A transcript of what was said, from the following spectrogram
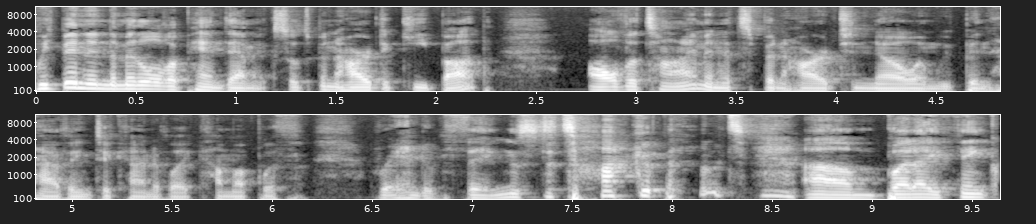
we've been in the middle of a pandemic, so it's been hard to keep up all the time, and it's been hard to know. And we've been having to kind of like come up with random things to talk about. Um, but I think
